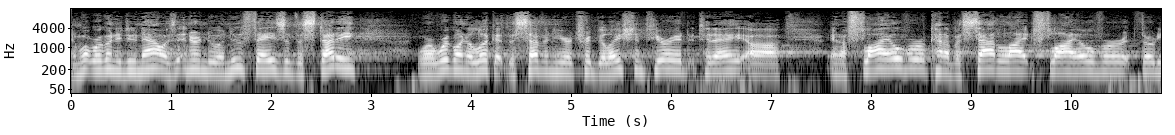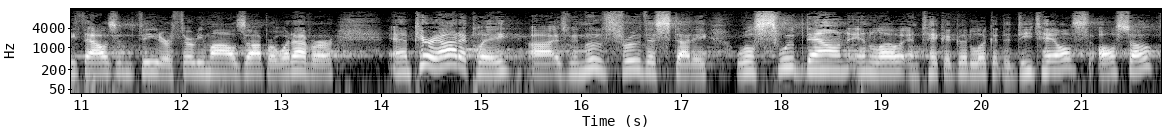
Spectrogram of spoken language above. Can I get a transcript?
And what we're going to do now is enter into a new phase of the study where we're going to look at the seven year tribulation period today uh, in a flyover, kind of a satellite flyover at 30,000 feet or 30 miles up or whatever. And periodically, uh, as we move through this study, we'll swoop down in low and take a good look at the details also.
